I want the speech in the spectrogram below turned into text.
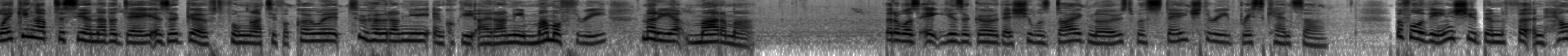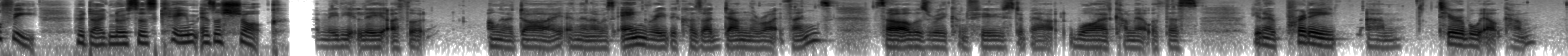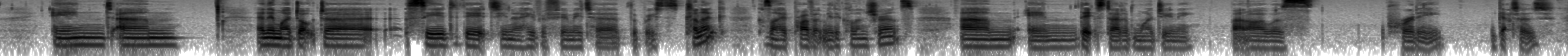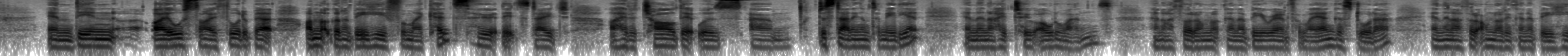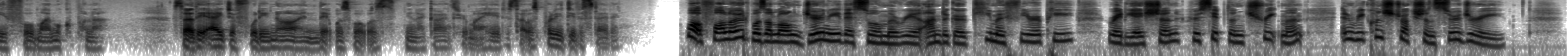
Waking up to see another day is a gift for Ngāti Whakaue, Tūhaurangi and Kuki Airani mum of three, Maria Marama. But it was eight years ago that she was diagnosed with stage 3 breast cancer. Before then, she'd been fit and healthy. Her diagnosis came as a shock. Immediately, I thought, I'm going to die, and then I was angry because I'd done the right things. So I was really confused about why I'd come out with this, you know, pretty um, terrible outcome. And um, and then my doctor said that you know he'd refer me to the breast clinic because I had private medical insurance, um, and that started my journey. But I was pretty gutted. And then I also thought about I'm not going to be here for my kids, who at that stage I had a child that was um, just starting intermediate, and then I had two older ones. And I thought I'm not going to be around for my youngest daughter, and then I thought I'm not going to be here for my mokopuna. So at the age of 49, that was what was you know going through my head. So it was pretty devastating. What followed was a long journey that saw Maria undergo chemotherapy, radiation, Herceptin treatment, and reconstruction surgery.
